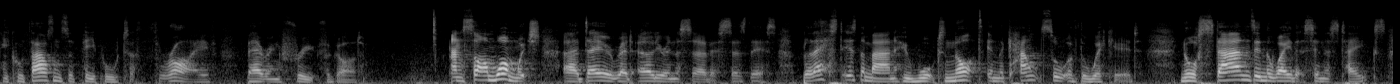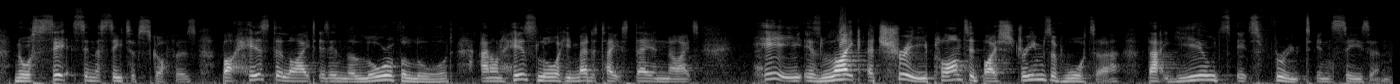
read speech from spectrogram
He called thousands of people to thrive bearing fruit for God. And Psalm 1, which uh, Deo read earlier in the service, says this Blessed is the man who walks not in the counsel of the wicked, nor stands in the way that sinners takes, nor sits in the seat of scoffers, but his delight is in the law of the Lord, and on his law he meditates day and night. He is like a tree planted by streams of water that yields its fruit in season,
